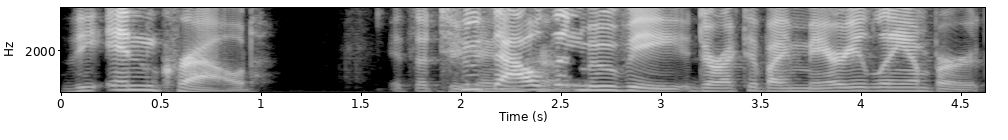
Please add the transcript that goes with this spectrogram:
The In Crowd. It's a 2000 movie directed by Mary Lambert,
